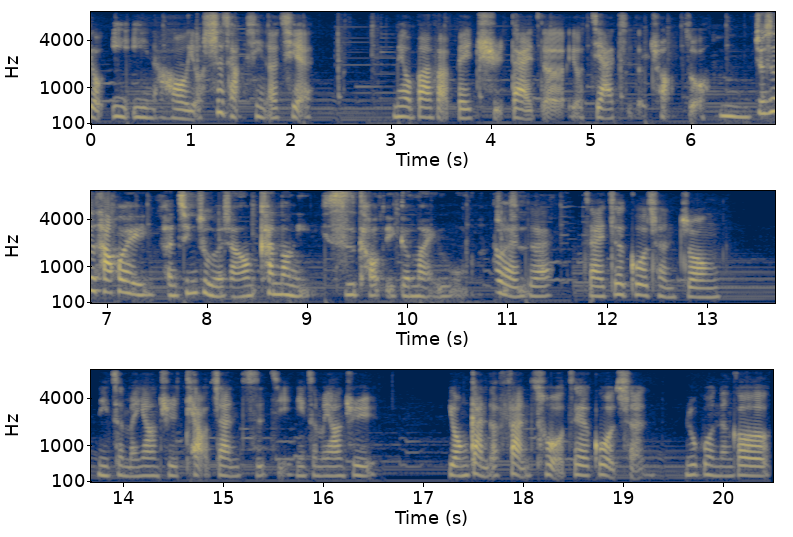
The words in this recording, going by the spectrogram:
有意义、然后有市场性，而且没有办法被取代的有价值的创作。嗯，就是他会很清楚的想要看到你思考的一个脉络嘛。对对，在这过程中，你怎么样去挑战自己？你怎么样去勇敢的犯错？这个过程。如果能够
